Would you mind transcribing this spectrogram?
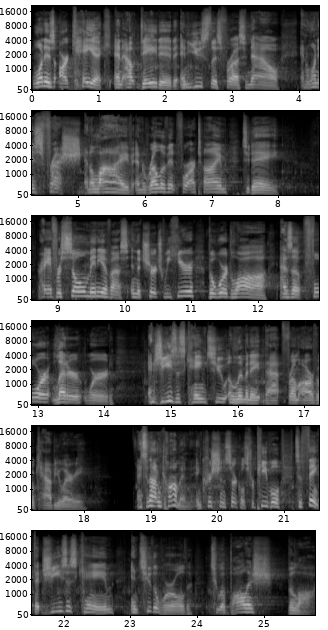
one is archaic and outdated and useless for us now, and one is fresh and alive and relevant for our time today. Right? And for so many of us in the church, we hear the word law as a four letter word. And Jesus came to eliminate that from our vocabulary. It's not uncommon in Christian circles for people to think that Jesus came into the world to abolish the law.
